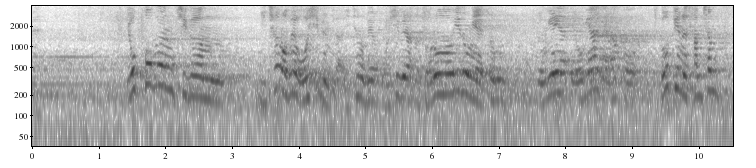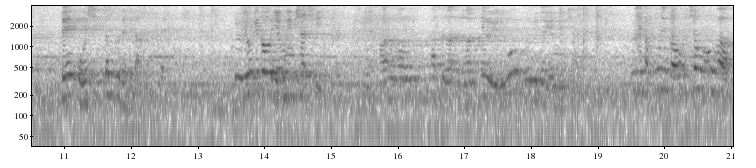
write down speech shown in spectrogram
네. 요 폭은 지금 2,550입니다. 2,550이라서 도로 이동에 좀 용이하게 해놨고 높이는 3,150 정도 됩니다. 네. 그리고 여기도 영림 샷시. 네, 아르곤 가스가 들어간 태우율이고 여기도 영림 샷시. 이렇게 딱 보니까 엄청 뭔가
